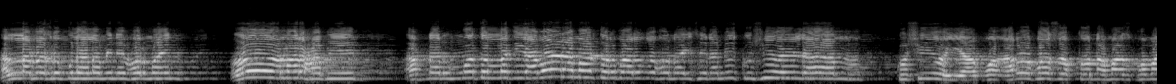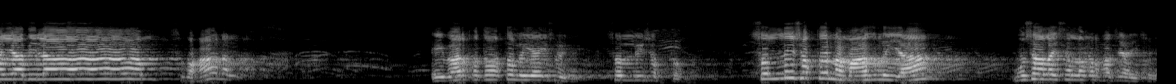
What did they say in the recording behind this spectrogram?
আল্লাহ পাক রব্বুল আলামিনে ফরমাইন ও আমার হাবিব আপনার উম্মত আল্লাহ কি আবার আমার দরবারে যখন আইছেন, আমি খুশি হইলাম। খুশি হইয়া আরও পাঁচ ওয়াক্ত নামাজ কমাইয়া দিলাম। সুবহানাল্লাহ। এইবার কত অক্ত লইয়া আইসই চল্লিশ অক্ত চল্লিশ অক্ত নামাজ লইয়া মুসা আলাই সাল্লামের কাছে আইসই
